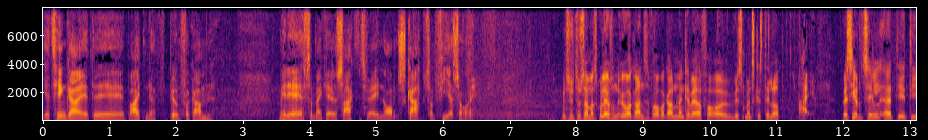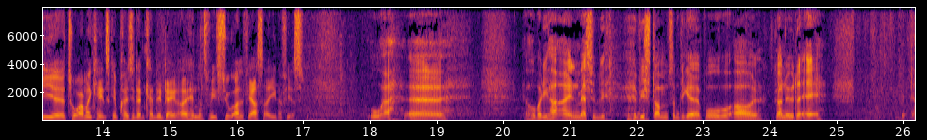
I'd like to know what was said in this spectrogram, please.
Jeg tænker, at øh, Biden er blevet for gammel. Men øh, så man kan jo sagtens være enormt skarp som 80-årig. Men synes du så, man skulle lave sådan en øvre grænse for, hvor gammel man kan være, for, øh, hvis man skal stille op? Nej. Hvad siger du til, at de, de øh, to amerikanske præsidentkandidater er henholdsvis 77 og 81? Uha, øh, jeg håber, de har en masse visdom, som de kan bruge og gøre nytte af. Ja.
